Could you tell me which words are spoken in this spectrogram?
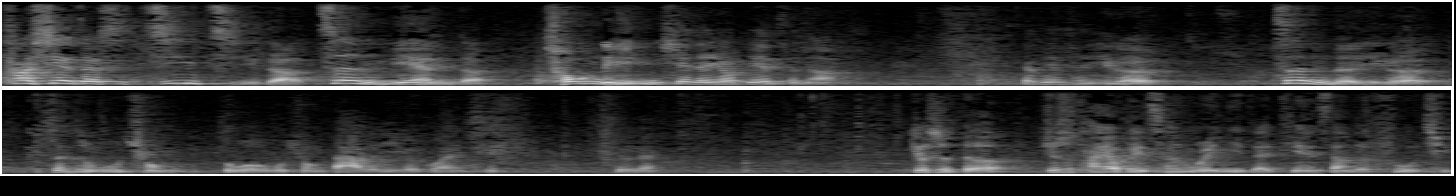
它现在是积极的、正面的，从零现在要变成了，要变成一个正的一个，甚至无穷。多无穷大的一个关系，对不对？就是得，就是他要被称为你在天上的父亲。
